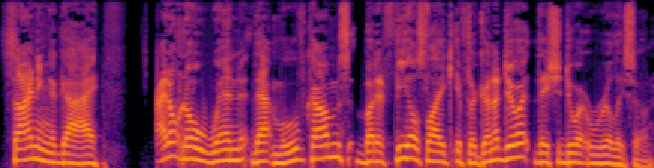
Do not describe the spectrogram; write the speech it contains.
signing a guy. I don't know when that move comes, but it feels like if they're going to do it, they should do it really soon.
